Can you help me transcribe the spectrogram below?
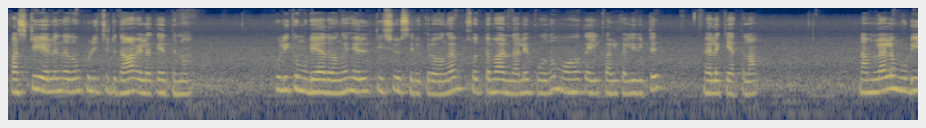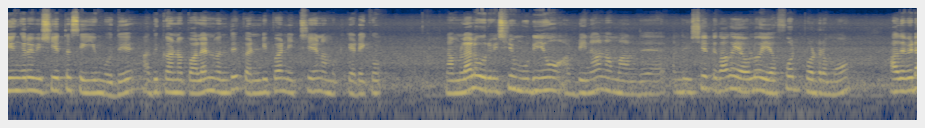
ஃபஸ்ட்டு எழுந்ததும் குளிச்சுட்டு தான் விளக்கேற்றணும் குளிக்க முடியாதவங்க ஹெல்த் இஷ்யூஸ் இருக்கிறவங்க சுத்தமாக இருந்தாலே போதும். முக கை கால் கழுவிட்டு விளக்கேற்றலாம் நம்மளால் முடியுங்கிற விஷயத்த செய்யும்போது அதுக்கான பலன் வந்து கண்டிப்பாக நிச்சயம் நமக்கு கிடைக்கும். நம்மளால் ஒரு விஷயம் முடியும் அப்படின்னா நம்ம அந்த அந்த விஷயத்துக்காக எவ்வளோ எஃபோர்ட் போடுறோமோ அதை விட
